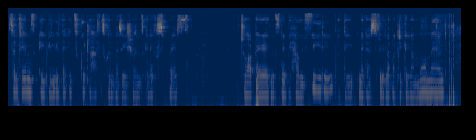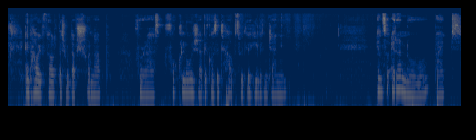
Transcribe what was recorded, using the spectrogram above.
sometimes I believe that it's good to have these conversations and express to our parents maybe how we feel that they made us feel in a particular moment and how we felt they should have shown up for us for closure because it helps with your healing journey. And so I don't know, but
